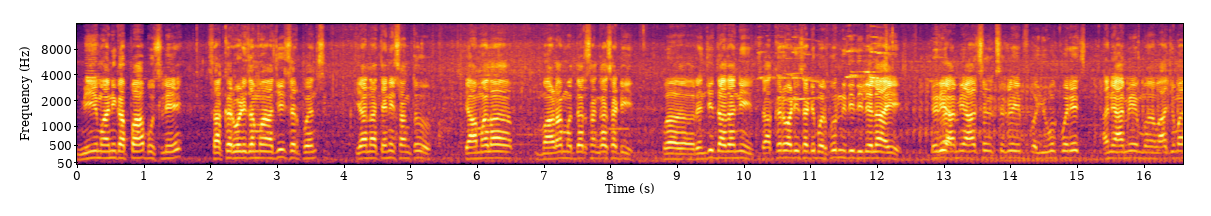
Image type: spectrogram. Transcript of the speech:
मी माणिकाप्पा भोसले साखरवाडीचा माजी सरपंच. या नात्याने सांगतो की आम्हाला माडा मतदारसंघासाठी रणजितदादांनी साखरवाडीसाठी भरपूर निधी दिलेला आहे. तरी आम्ही आज सगळे युवक बरेच आणि आम्ही म- माझी मा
